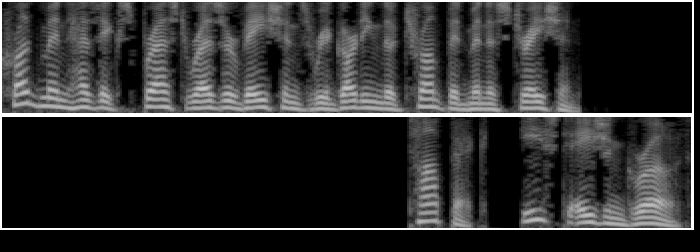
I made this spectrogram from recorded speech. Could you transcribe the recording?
Krugman has expressed reservations regarding the Trump administration. East Asian growth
